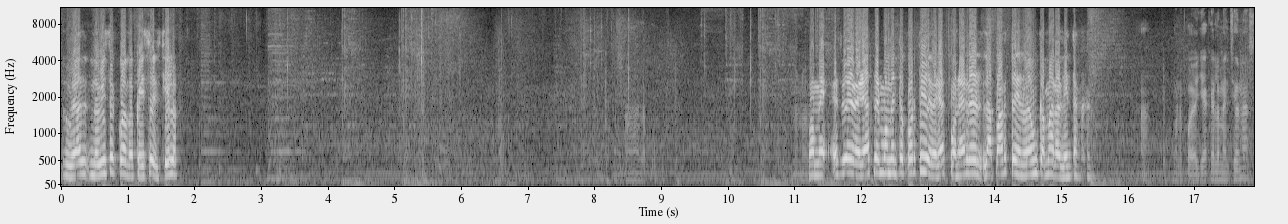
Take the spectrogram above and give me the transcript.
¿No viste cuando caíste del cielo? Come- ese debería ser momento corto y deberías poner la parte de nuevo en cámara lenta. Ah, bueno, pues ya que lo mencionas.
